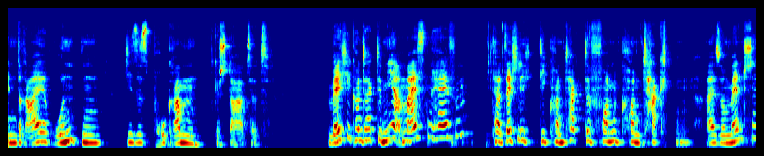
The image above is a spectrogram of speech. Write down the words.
in drei Runden dieses Programm gestartet. Welche Kontakte mir am meisten helfen? Tatsächlich die Kontakte von Kontakten. Also Menschen,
